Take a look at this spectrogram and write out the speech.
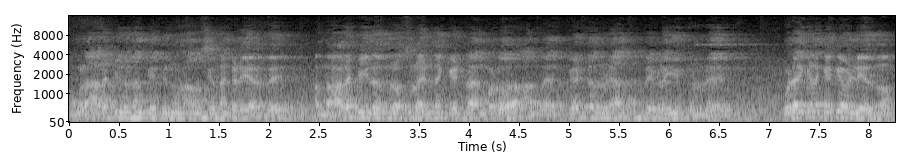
உங்களை அரபியில் தான் கேட்கணும்னு அவசியம் தான் கிடையாது. அந்த அரபியில் வந்து ரசூலா என்ன கேட்டாங்களோ அந்த கேட்டதனுடைய அர்த்தத்தை விலகி கொண்டு உலகில் கேட்க வேண்டியது தான்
